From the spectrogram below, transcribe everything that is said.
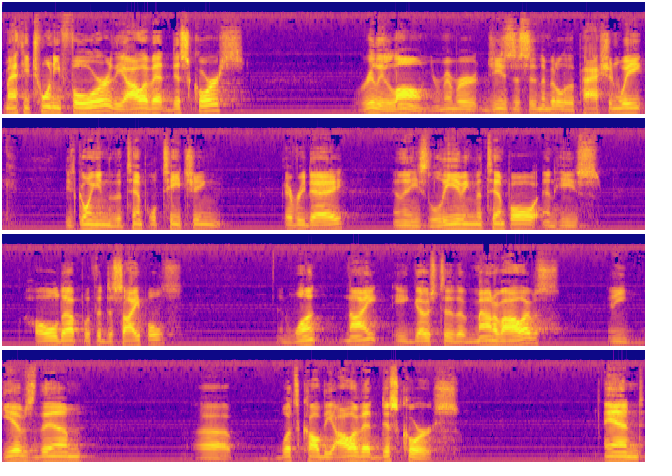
Matthew 24, the Olivet Discourse, really long. You remember Jesus in the middle of the Passion Week? He's going into the temple teaching every day, and then he's leaving the temple and he's holed up with the disciples. And one night he goes to the Mount of Olives and he gives them uh, what's called the Olivet Discourse. And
